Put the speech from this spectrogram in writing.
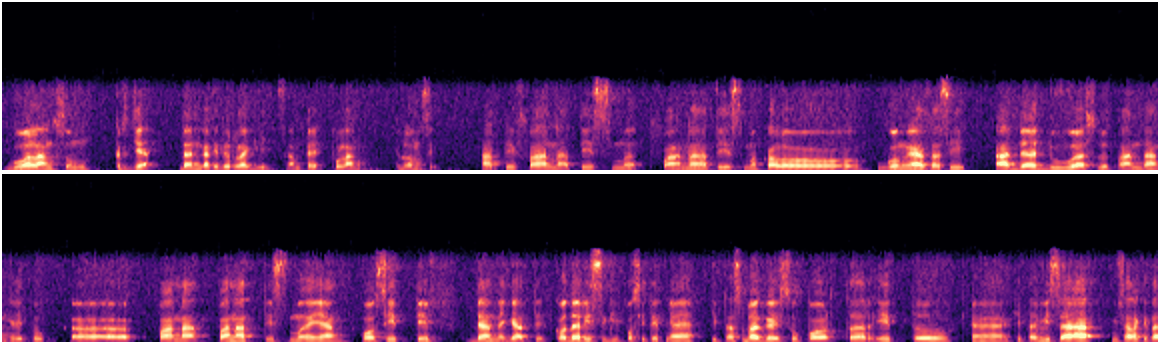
gue langsung kerja dan gak tidur lagi sampai pulang. Itu doang sih. Arti fanatisme. Fanatisme kalau gue ngerasa sih ada dua sudut pandang. Itu eh, fanat fanatisme yang positif dan negatif. Kalau dari segi positifnya kita sebagai supporter itu eh, kita bisa misalnya kita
